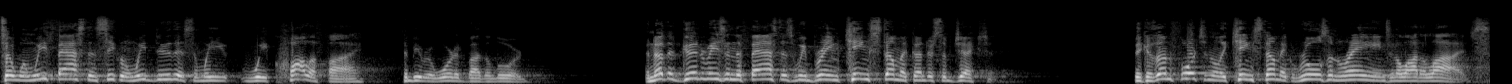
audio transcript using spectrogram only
So when we fast in secret, when we do this and we, we qualify to be rewarded by the Lord. Another good reason to fast is we bring King Stomach under subjection. Because unfortunately, King Stomach rules and reigns in a lot of lives.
